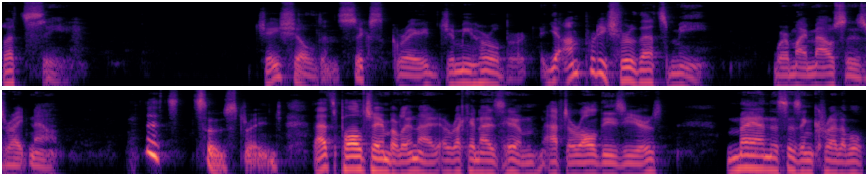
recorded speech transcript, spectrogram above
Let's see. Jay Sheldon, sixth grade, Jimmy Hurlbert. Yeah, I'm pretty sure that's me where my mouse is right now. It's so strange. That's Paul Chamberlain. I recognize him after all these years. Man, this is incredible.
